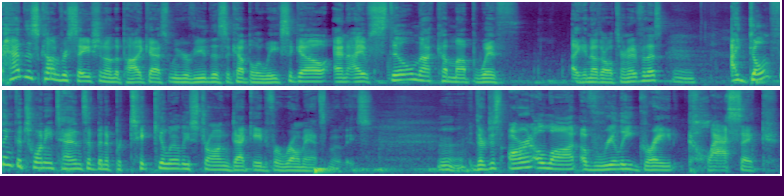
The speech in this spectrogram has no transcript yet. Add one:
had this conversation on the podcast. We reviewed this a couple of weeks ago, and I've still not come up with like another alternative for this. Mm. I don't think the 2010s have been a particularly strong decade for romance movies. Mm. There just aren't a lot of really great classic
